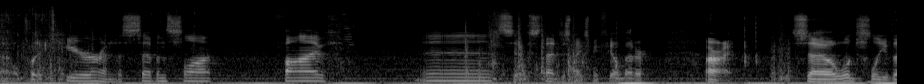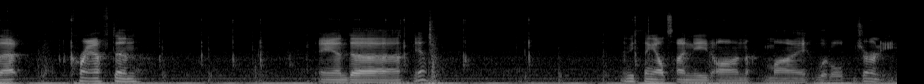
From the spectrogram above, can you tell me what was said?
that? We'll put it here in the seven slot. Five, and six. That just makes me feel better. All right, so we'll just leave that crafting. And, uh, yeah. Anything else I need on my little journey?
